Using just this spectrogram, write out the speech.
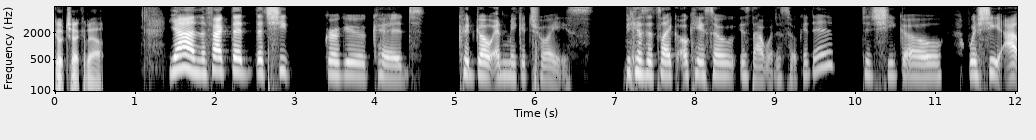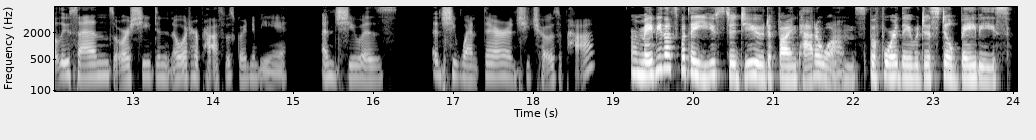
Go check it out." Yeah, and the fact that that she Grogu could could go and make a choice because it's like, okay, so is that what Ahsoka did? Did she go? Was she at loose ends, or she didn't know what her path was going to be, and she was, and she went there and she chose a path? Or maybe that's what they used to do to find Padawans before they would just still babies.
